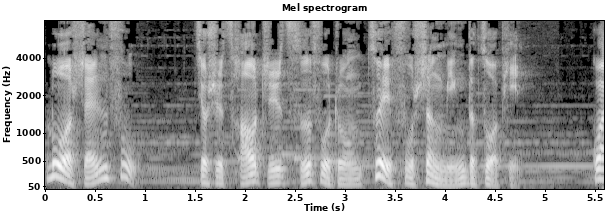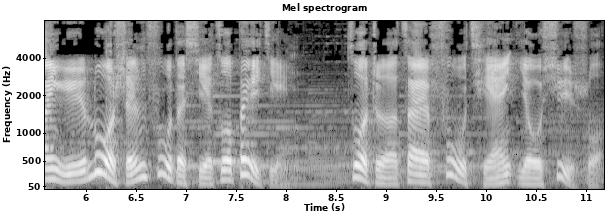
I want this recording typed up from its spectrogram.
洛神赋》就是曹植词赋中最负盛名的作品。关于《洛神赋》的写作背景，作者在赋前有叙说：“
